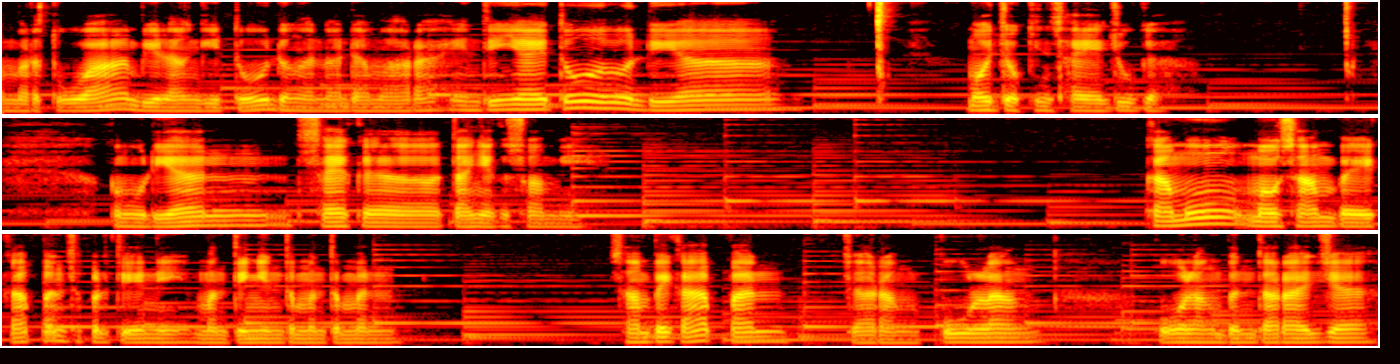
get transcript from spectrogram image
mertua bilang gitu dengan nada marah. Intinya itu dia mojokin saya juga. Kemudian saya ke tanya ke suami. Kamu mau sampai kapan seperti ini mentingin teman-teman? Sampai kapan? Jarang pulang, pulang bentar aja,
